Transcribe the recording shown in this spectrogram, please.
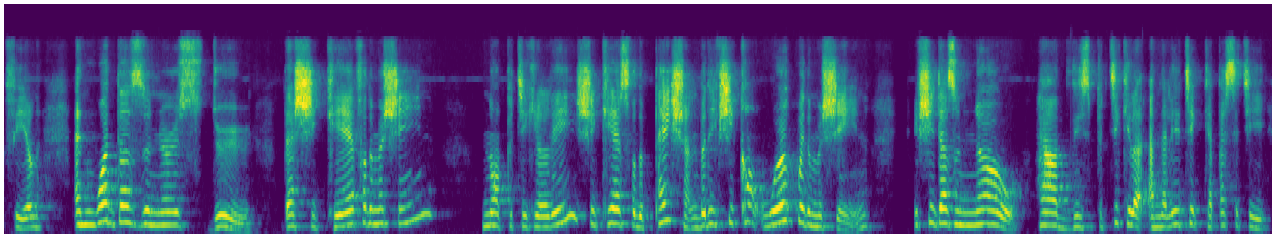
field. And what does the nurse do? Does she care for the machine? Not particularly. She cares for the patient, but if she can't work with the machine, if she doesn't know how this particular analytic capacity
